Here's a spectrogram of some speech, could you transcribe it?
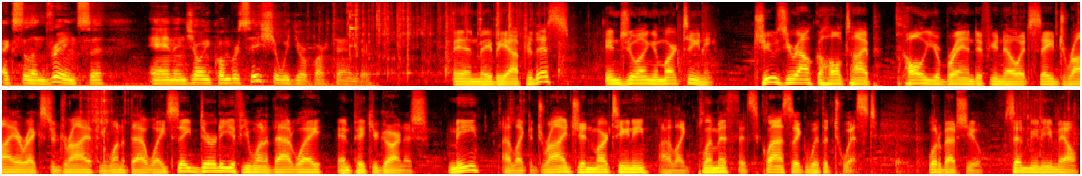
excellent drinks uh, and enjoying conversation with your bartender and maybe after this, enjoying a martini. Choose your alcohol type, call your brand if you know it, say dry or extra dry if you want it that way, say dirty if you want it that way, and pick your garnish. Me, I like a dry gin martini. I like Plymouth, it's classic with a twist. What about you? Send me an email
